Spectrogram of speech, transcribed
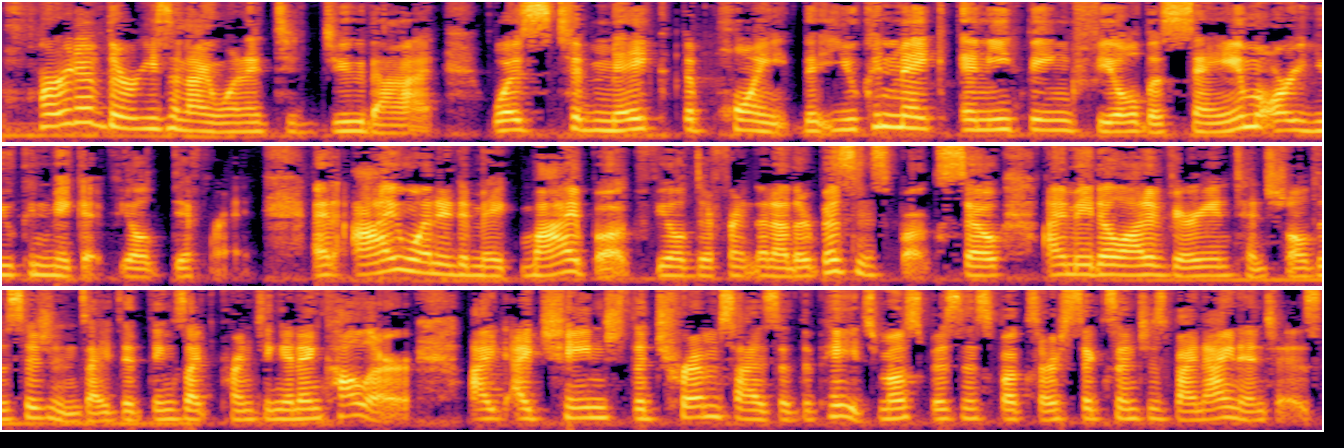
part of the reason I wanted to do that was to make the point that you can make anything feel the same or you can make it feel different. And I wanted to make my book feel different than other business books. So I made a lot of very intentional decisions. I did things like printing it in color. I, I changed the trim size of the page. Most business books are six inches by nine inches.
